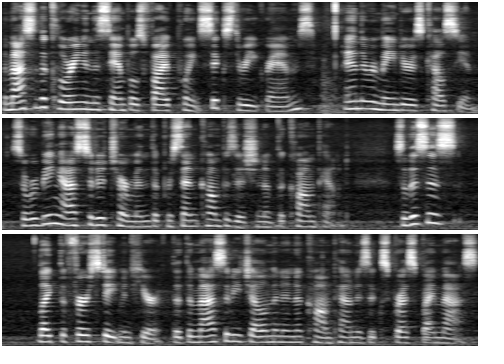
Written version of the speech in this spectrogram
The mass of the chlorine in the sample is 5.63 grams, and the remainder is calcium. So we're being asked to determine the percent composition of the compound. So this is like the first statement here, that the mass of each element in a compound is expressed by mass.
